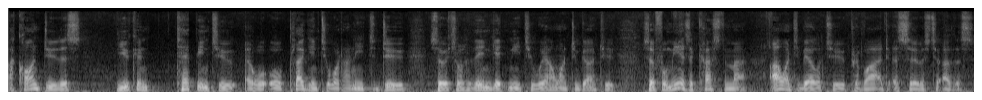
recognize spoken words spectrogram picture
I can't do this, you can tap into or, or, plug into what I need to do so it will then get me to where I want to go to. So for me as a customer, I want to be able to provide a service to others.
